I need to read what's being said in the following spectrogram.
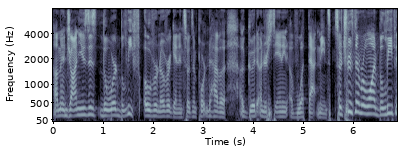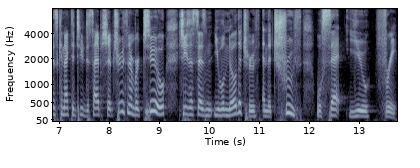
Um, and John uses the word belief over and and over again. And so it's important to have a, a good understanding of what that means. So, truth number one belief is connected to discipleship. Truth number two, Jesus says, You will know the truth, and the truth will set you free.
